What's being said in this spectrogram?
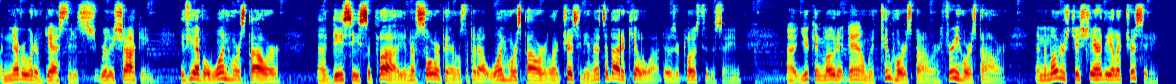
I never would have guessed it. It's really shocking. If you have a one horsepower uh, DC supply, enough solar panels to put out one horsepower in electricity, and that's about a kilowatt, those are close to the same, uh, you can load it down with two horsepower, three horsepower, and the motors just share the electricity.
